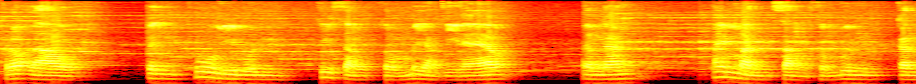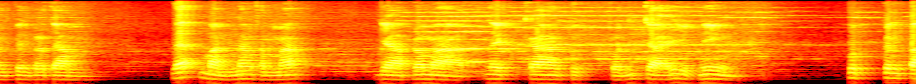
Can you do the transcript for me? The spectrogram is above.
เพราะเราเป็นผู้มีบุญที่สั่งสมมาอย่างดีแล้ว ดังนั้นให้หมั่นสั่งสมบุญกันเป็นประจำ และหมั่นนั่งธรรมะ อย่าประมาทในการฝึกฝนใจให้หยุดนิ่ง ฝึกกันไป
